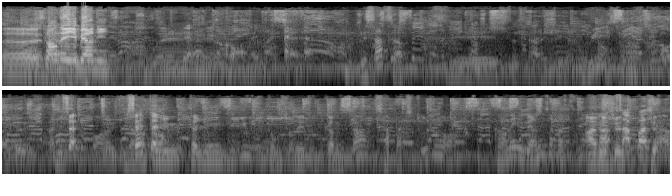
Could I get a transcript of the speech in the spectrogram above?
Euh, Corneille et Bernie. Mais ça, ça, c'est- ça s'est arrêté il y a longtemps. Oui, Mais ça, tu sais, t'allumes t'allumes une vie où tu tombes sur des trucs comme ça, ça passe toujours. hein. Corneille et Bernie, ça passe Ah, mais je, ça passe, je- hein,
